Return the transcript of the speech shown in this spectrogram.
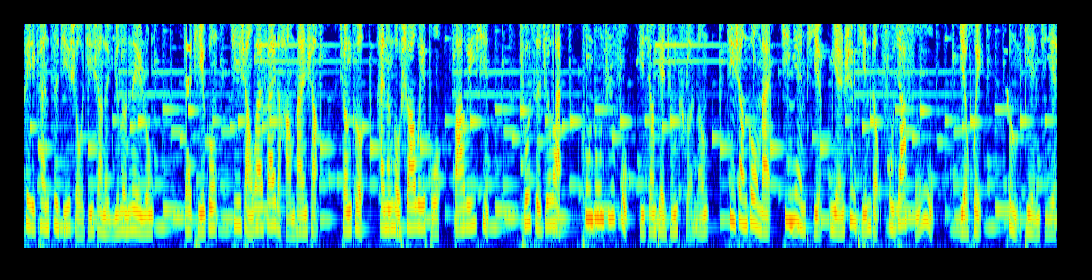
可以看自己手机上的娱乐内容，在提供机上 WiFi 的航班上，乘客还能够刷微博、发微信。除此之外，空中支付也将变成可能，机上购买纪念品、免税品等附加服务也会更便捷。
